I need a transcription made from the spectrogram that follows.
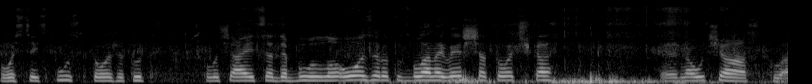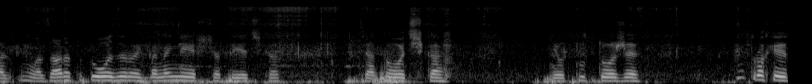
Ось цей спуск теж тут Получається, де було озеро, тут була найвища точка е, на участку. А, ну, а зараз тут озеро якби найнижча точка. Ця точка. І от тут теж ну, трохи е,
